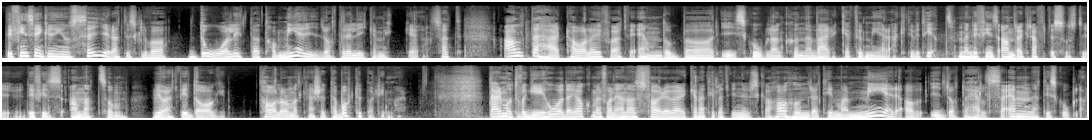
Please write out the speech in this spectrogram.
det finns egentligen ingen som säger att det skulle vara dåligt att ha mer idrott eller lika mycket. Så att allt det här talar ju för att vi ändå bör i skolan kunna verka för mer aktivitet. Men det finns andra krafter som styr. Det finns annat som gör mm. att vi idag talar om att kanske ta bort ett par timmar. Däremot var GH, där jag kommer ifrån, en av föreverkarna till att vi nu ska ha 100 timmar mer av idrott och hälsa-ämnet i skolan.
